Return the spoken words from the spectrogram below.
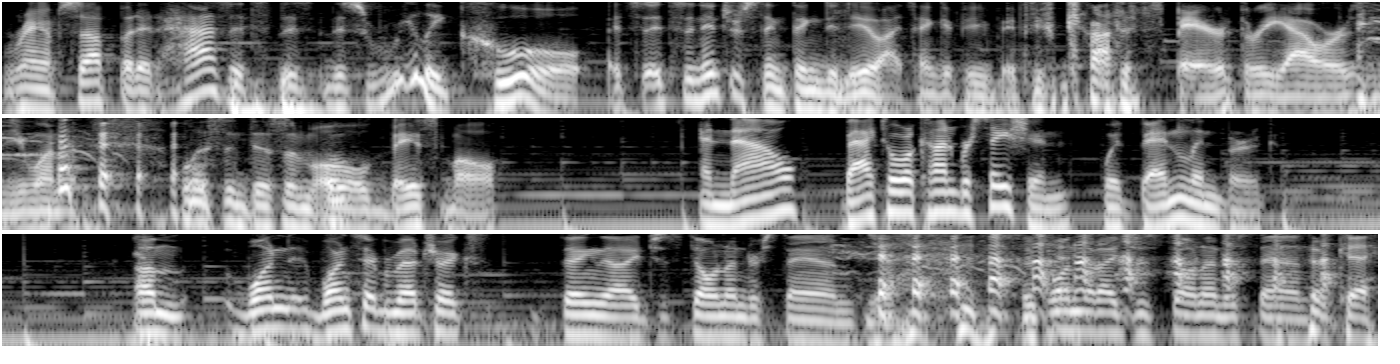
ramps up but it has its this this really cool it's it's an interesting thing to do i think if you if you've got a spare three hours and you want to listen to some old baseball And now, back to our conversation with Ben Lindbergh. Um, one one sabermetrics thing that I just don't understand. Yeah. There's one that I just don't understand. Okay.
